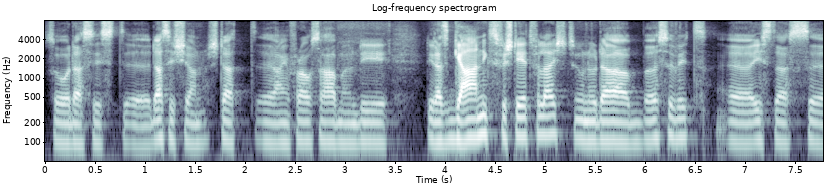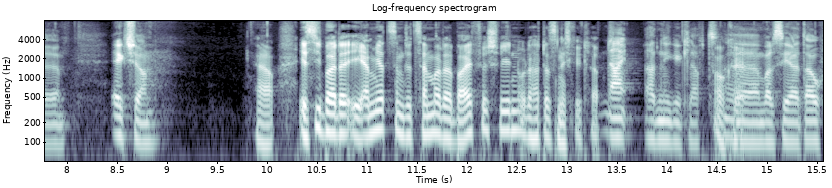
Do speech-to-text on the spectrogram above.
so das ist, äh, das ist schön, statt äh, eine Frau zu haben, die die das gar nichts versteht vielleicht und nur da böse wird, äh, ist das echt schön. Ist sie bei der EM jetzt im Dezember dabei für Schweden oder hat das nicht geklappt? Nein, hat nie geklappt, Okay. äh, weil sie hat auch,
